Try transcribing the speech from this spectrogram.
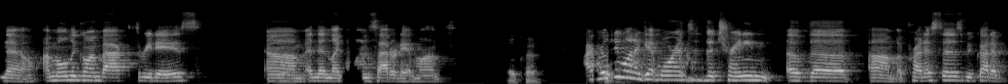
No, I'm only going back three days, um, yeah. and then like one Saturday a month. Okay. I really want to get more into the training of the um, apprentices. We've got a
